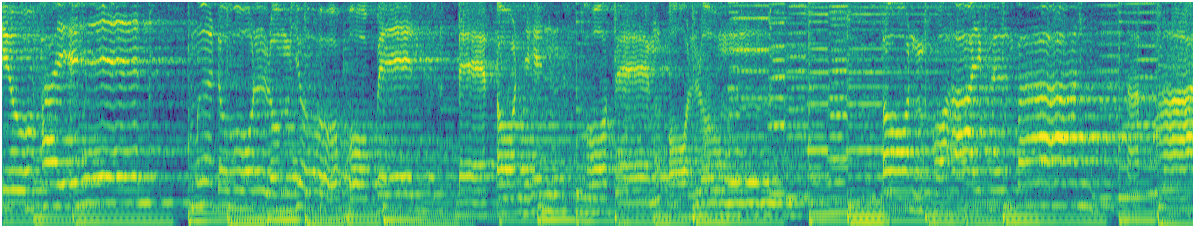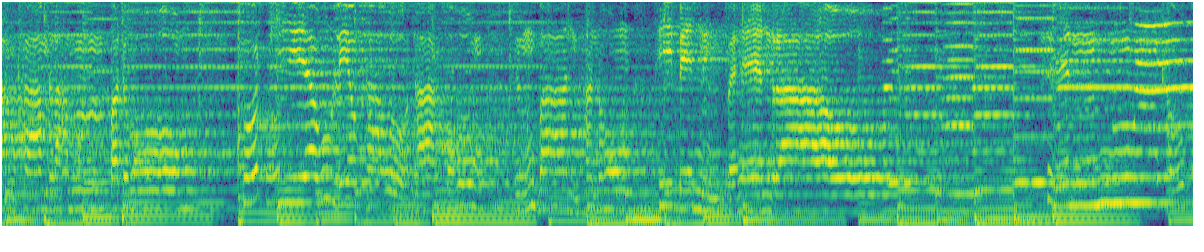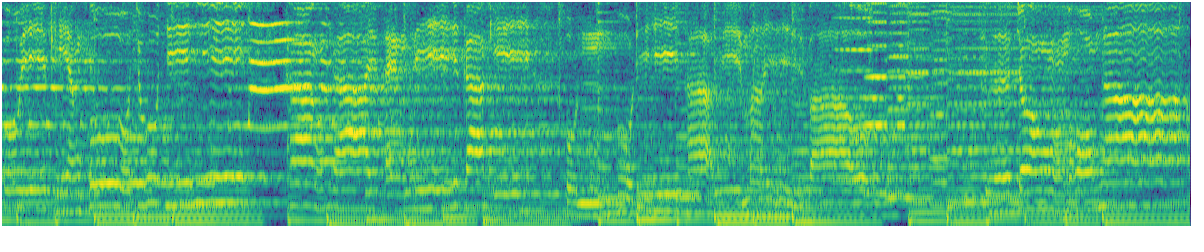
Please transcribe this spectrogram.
ผิวไพเอ็นเมื่อโดนลมโยกโบกเบนแดดตอนเย็นทอแสงอ่อนลง ตอนควายเคลื่อนบ้านตัดผ่านข้ามลำปะโดงคดเคี้ยวเลี้ยวเข้าทางโค้งถึงบ้านอนงที่เป็นแฟนเรา คู่จูจีข้างชายแต่งสีกากีคุณผู้ดีท่าทีไม่เบา เธอจ้อง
